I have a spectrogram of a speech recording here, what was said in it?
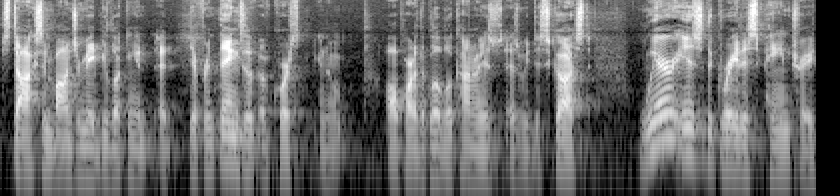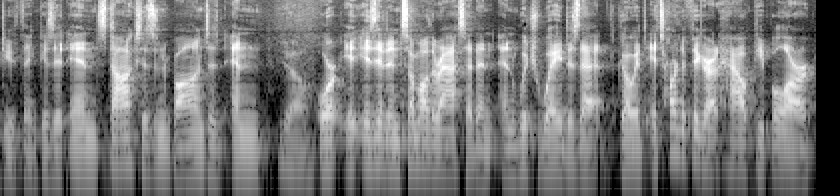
stocks and bonds are maybe looking at, at different things, of, course, you know, all part of the global economy as, as we discussed. Where is the greatest pain trade? Do you think is it in stocks? Is it in bonds? And yeah. or is it in some other asset? And, and which way does that go? It, it's hard to figure out how people are.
